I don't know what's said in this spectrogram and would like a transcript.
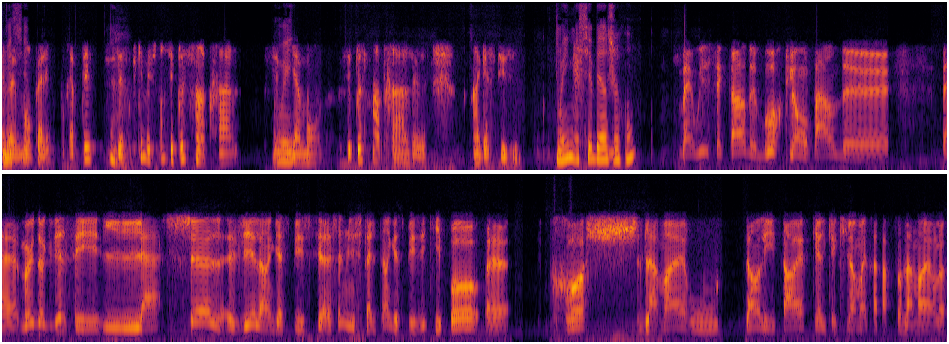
monsieur? mon collègue pourrait peut-être vous expliquer, mais je pense que c'est plus central. C'est oui. C'est plus central en Gaspésie. Oui, monsieur Bergeron? Ben oui, le secteur de Bourg, là, on parle de euh, Murdochville, c'est la seule ville en Gaspésie, la seule municipalité en Gaspésie qui est pas euh, proche de la mer ou dans les terres quelques kilomètres à partir de la mer. Là.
